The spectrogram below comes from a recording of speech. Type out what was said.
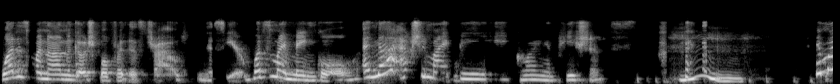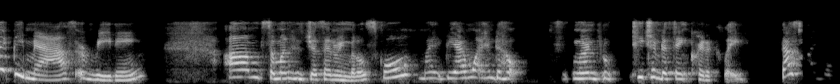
What is my non negotiable for this child this year? What's my main goal? And that actually might be growing in patience. Mm. It might be math or reading. Um, someone who's just entering middle school might be, I want him to help learn, teach them to think critically. That's my goal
